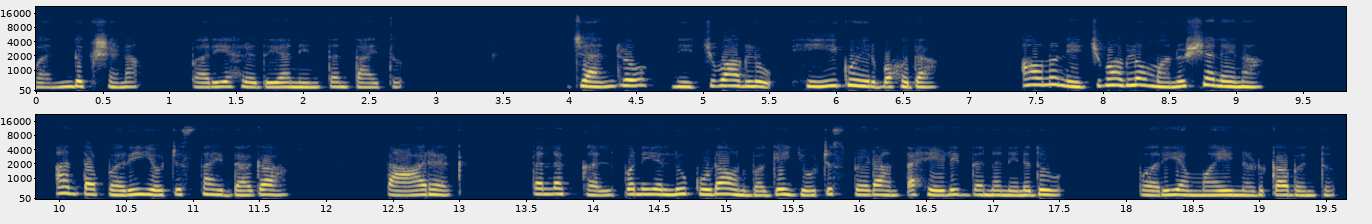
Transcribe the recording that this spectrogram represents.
ಒಂದು ಕ್ಷಣ ಪರಿಯ ಹೃದಯ ನಿಂತಂತಾಯ್ತು. ಜನರು ನಿಜವಾಗ್ಲೂ ಹೀಗೂ ಇರಬಹುದಾ? ಅವನು ನಿಜವಾಗ್ಲೂ ಮನುಷ್ಯನೇನಾ? ಅಂತ ಪರಿ ಯೋಚಿಸ್ತಾ ಇದ್ದಾಗ, ತಾರಕ್ ತನ್ನ ಕಲ್ಪನೆಯಲ್ಲೂ ಕೂಡ ಅವನ ಬಗ್ಗೆ ಯೋಚಿಸ್ಬೇಡ ಅಂತ ಹೇಳಿದ್ದನ್ನು ನೆನೆದು ಪರಿಯ ಮೈ ನಡುಕ ಬಂತು.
